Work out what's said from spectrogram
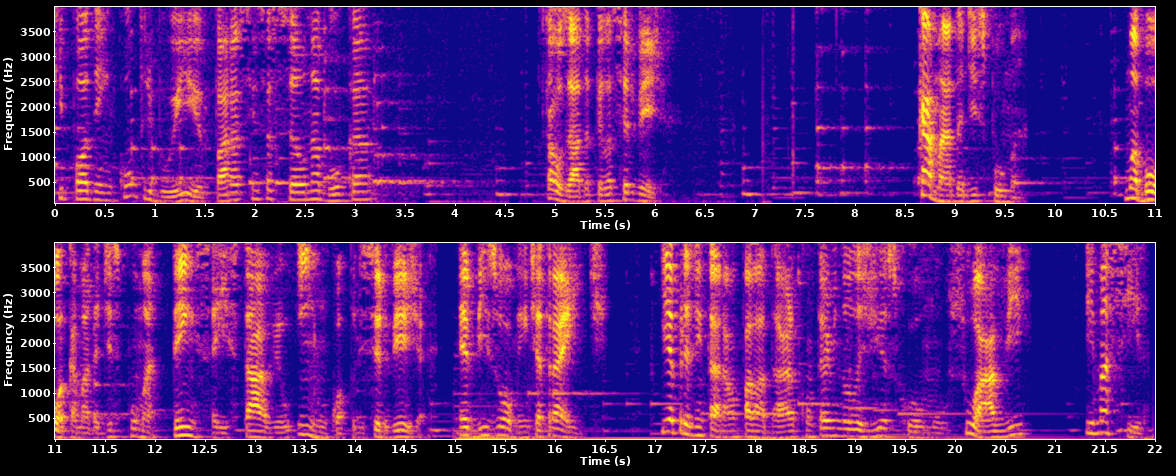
que podem contribuir para a sensação na boca causada pela cerveja. Camada de espuma. Uma boa camada de espuma densa e estável em um copo de cerveja é visualmente atraente e apresentará um paladar com terminologias como suave e macia.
